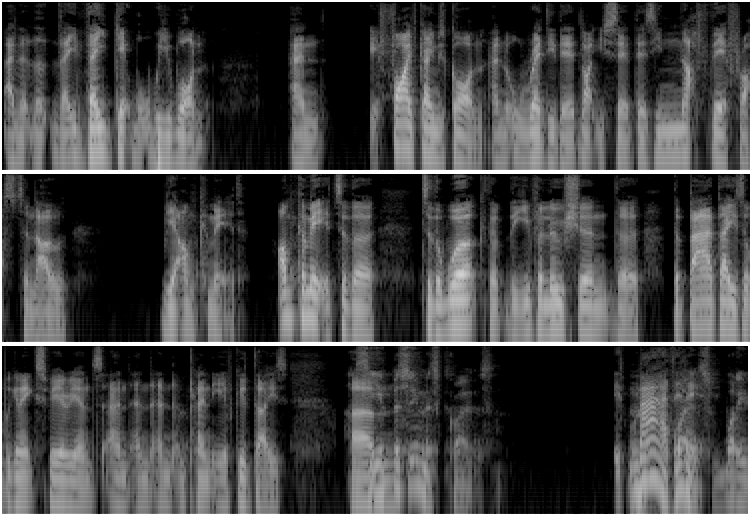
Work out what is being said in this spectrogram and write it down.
and that they they get what we want and if five games gone and already there, like you said, there's enough there for us to know. Yeah, I'm committed. I'm committed to the to the work, the the evolution, the the bad days that we're going to experience, and and and, and plenty of good days. See if Um, Bissouma's quotes. It's mad, Well, isn't it? What he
